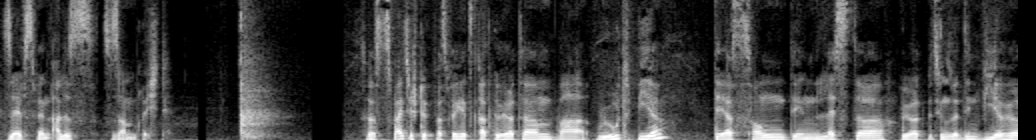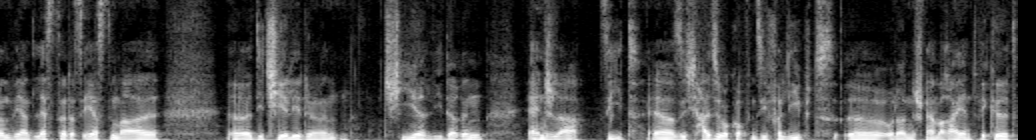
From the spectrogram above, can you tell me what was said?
selbst wenn alles zusammenbricht. So, das zweite Stück, was wir jetzt gerade gehört haben, war Root Beer. Der Song, den Lester hört, beziehungsweise den wir hören, während Lester das erste Mal äh, die Cheerleaderin, Cheerleaderin Angela sieht. Er sich Hals über Kopf in sie verliebt äh, oder eine Schwärmerei entwickelt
